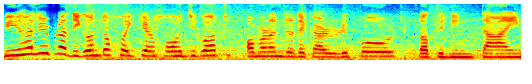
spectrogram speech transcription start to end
বিহালীৰ পৰা দিগন্ত শইকীয়াৰ সহযোগত অমৰেন্দ্ৰ ডেকাৰ ৰিপৰ্ট প্ৰতিদিন টাইম।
